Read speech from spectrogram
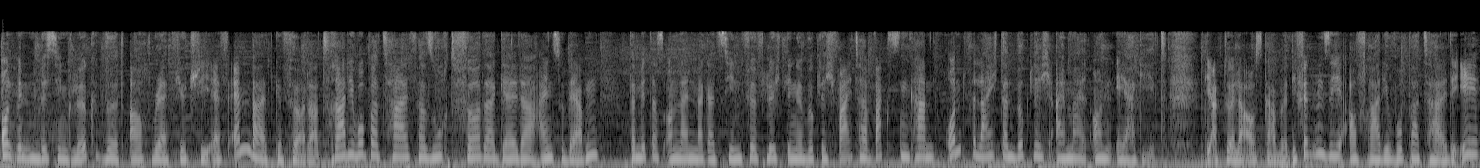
Und mit ein bisschen Glück wird auch Refugee FM bald gefördert. Radio Wuppertal versucht Fördergelder einzuwerben, damit das Online-Magazin für Flüchtlinge wirklich weiter wachsen kann und vielleicht dann wirklich einmal on air geht. Die aktuelle Ausgabe, die finden Sie auf radiowuppertal.de,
